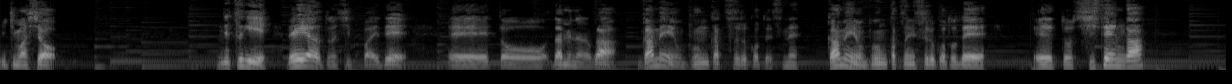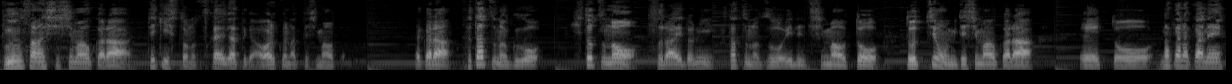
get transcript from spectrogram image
行きましょう。で、次、レイアウトの失敗で、えっ、と、ダメなのが、画面を分割することですね。画面を分割にすることで、えっ、と、視線が分散してしまうから、テキストの使い勝手が悪くなってしまうと。だから、二つの具を、一つのスライドに二つの図を入れてしまうと、どっちも見てしまうから、えっ、と、なかなかね、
